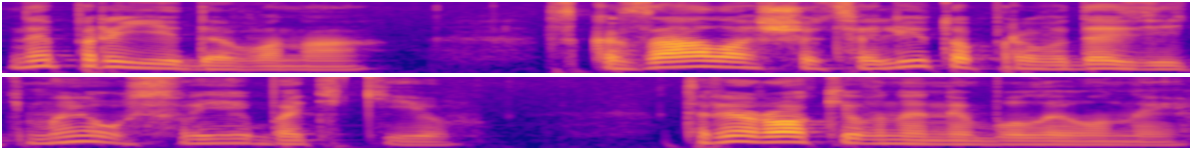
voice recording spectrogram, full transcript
Не приїде вона. Сказала, що це літо проведе з дітьми у своїх батьків. Три роки вони не були у них.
